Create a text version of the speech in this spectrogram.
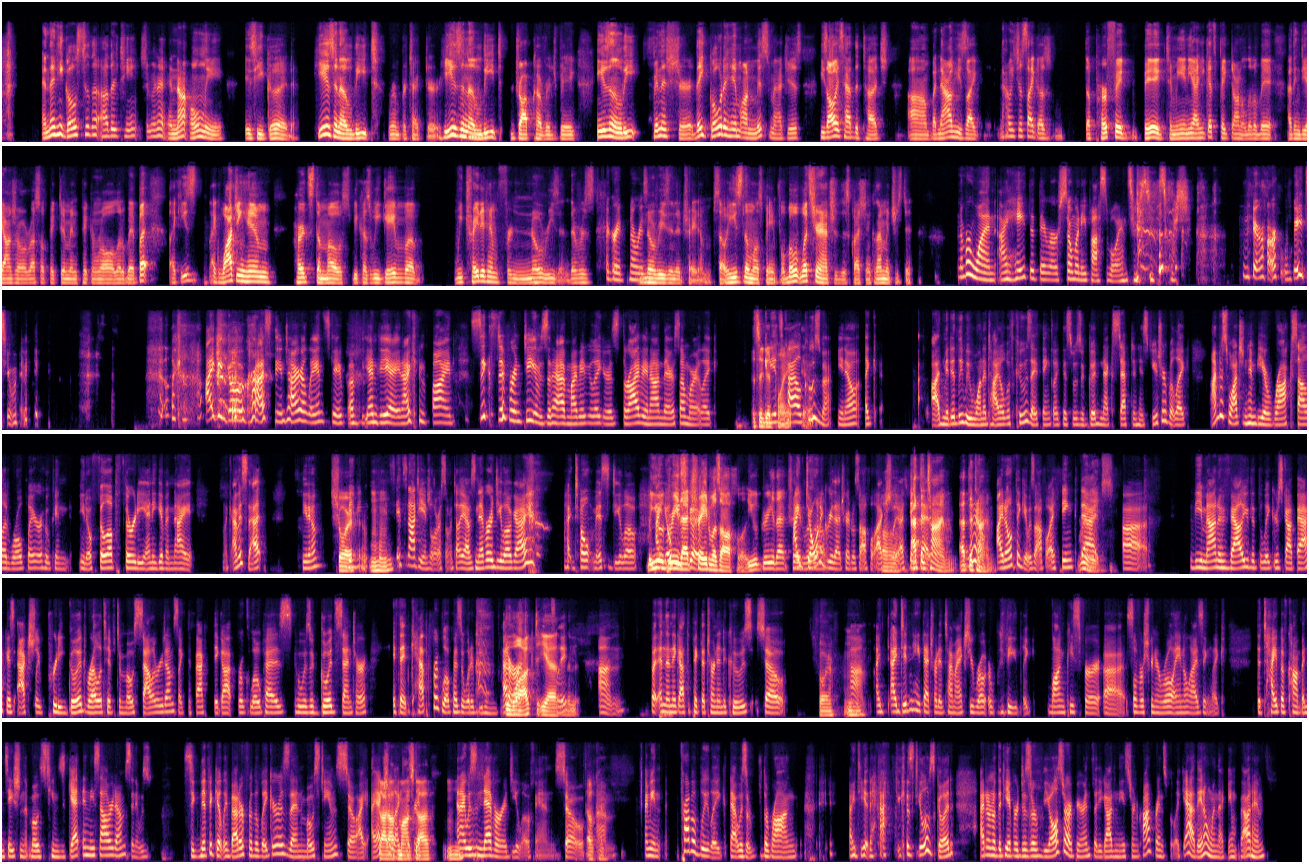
and then he goes to the other team, Serena, and not only is he good, he is an elite rim protector. He is an mm-hmm. elite drop coverage big. He's an elite finisher. They go to him on mismatches. He's always had the touch. Um, but now he's like, now he's just like a the perfect big to me. And yeah, he gets picked on a little bit. I think D'Angelo Russell picked him and pick and roll a little bit, but like he's like watching him hurts the most because we gave a we traded him for no reason. There was agreed, no reason, no reason to trade him. So he's the most painful. But what's your answer to this question? Because I'm interested. Number one, I hate that there are so many possible answers to this question. there are way too many. Like I can go across the entire landscape of the NBA and I can find six different teams that have my baby Lakers thriving on there somewhere. Like that's a good point. It's Kyle yeah. Kuzma, you know, like admittedly we won a title with Kuz. I think like this was a good next step in his future, but like I'm just watching him be a rock solid role player who can, you know, fill up 30 any given night. Like I miss that, you know? Sure. Mm-hmm. It's, it's, not D'Angelo Russell. I'm tell you, I was never a D'Lo guy. I don't miss D'Lo. But you agree that good. trade was awful. You agree that trade? I don't agree that trade was awful. Actually, oh. I think at the that, time, at the no, time, I don't think it was awful. I think really? that uh, the amount of value that the Lakers got back is actually pretty good relative to most salary dumps. Like the fact they got Brook Lopez, who was a good center. If they'd kept Brook Lopez, it would have been better. Locked, yeah. Um, but and then they got the pick that turned into Kuz. So sure. Mm-hmm. Um, I, I didn't hate that trade at the time. I actually wrote a really like long piece for uh Silver Screen and Roll analyzing like the type of compensation that most teams get in these salary dumps, and it was significantly better for the Lakers than most teams. So I, I actually like mm-hmm. and I was never a D'Lo fan. So okay. um, I mean, probably like that was a, the wrong idea to have because D'Lo's good. I don't know that he ever deserved the All Star appearance that he got in the Eastern Conference, but like, yeah, they don't win that game without him.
